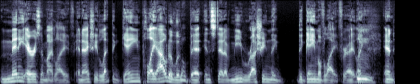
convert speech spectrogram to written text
many areas of my life and actually let the game play out a little bit instead of me rushing the the game of life, right? Like Hmm. and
